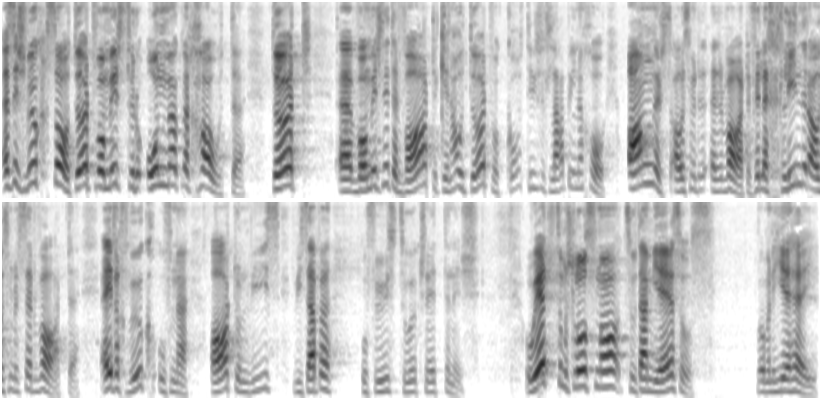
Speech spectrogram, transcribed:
Es ist wirklich so, dort, wo wir es für unmöglich halten, dort, äh, wo wir es nicht erwarten, genau dort, wo Gott in unser Leben hineinkommt. Anders, als wir erwarten, vielleicht kleiner, als wir es erwarten. Einfach wirklich auf eine Art und Weise, wie es eben auf uns zugeschnitten ist. Und jetzt zum Schluss noch zu dem Jesus, den wir hier haben.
